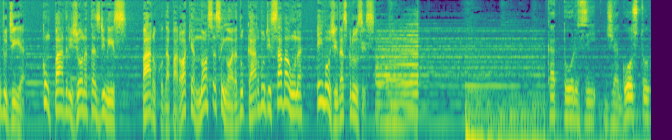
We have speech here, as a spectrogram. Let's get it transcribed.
do dia, com Padre Jonatas Diniz, pároco da paróquia Nossa Senhora do Carmo de Sabaúna, em Mogi das Cruzes. 14 de agosto,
